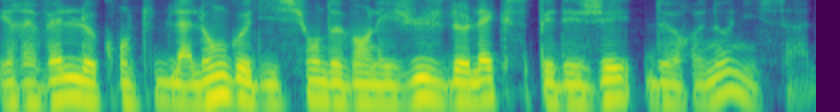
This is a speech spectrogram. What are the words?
et révèle le contenu de la longue audition devant les juges de l'ex-PDG de Renault-Nissan.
